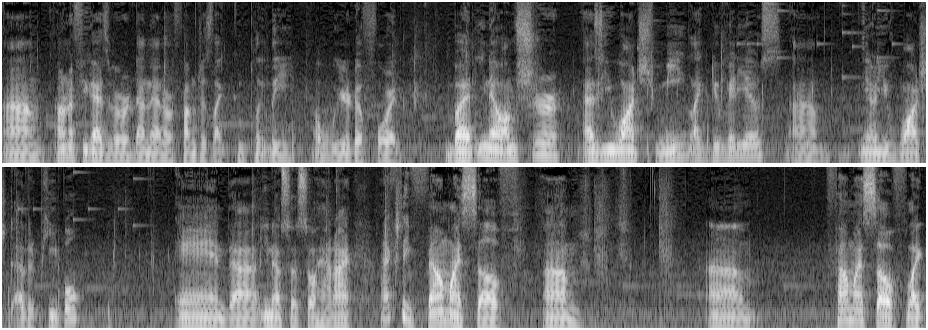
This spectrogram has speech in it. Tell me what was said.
um, I don't know if you guys have ever done that or if I'm just like completely a weirdo for it. But, you know, I'm sure as you watch me like do videos, um, you know, you've watched other people and uh, you know, so so had I. I actually found myself, um, um, found myself like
